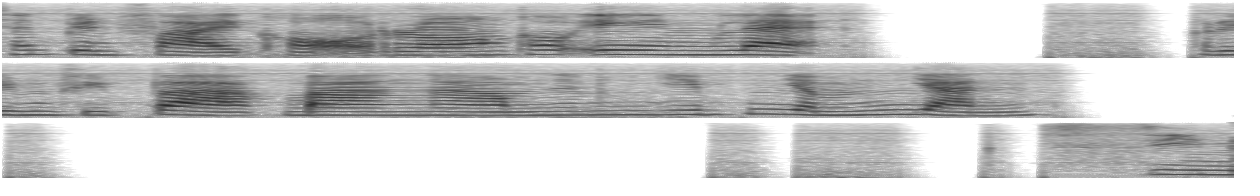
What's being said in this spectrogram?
ฉันเป็นฝ่ายขอร้องเขาเองแหละ ริมฝีปากบางงามนั้นยิ้มหยำหยัน ซีเม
